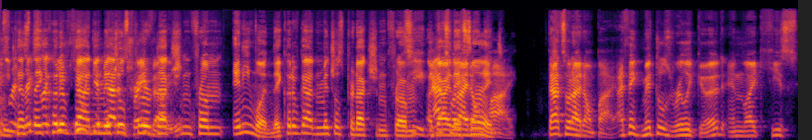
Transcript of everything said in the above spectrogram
those because picks. they Like, could have gotten get that in Mitchell's trade value. production from anyone. They could have gotten Mitchell's production from See, a that's guy what they I don't signed. buy. That's what I don't buy. I think Mitchell's really good, and like he's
